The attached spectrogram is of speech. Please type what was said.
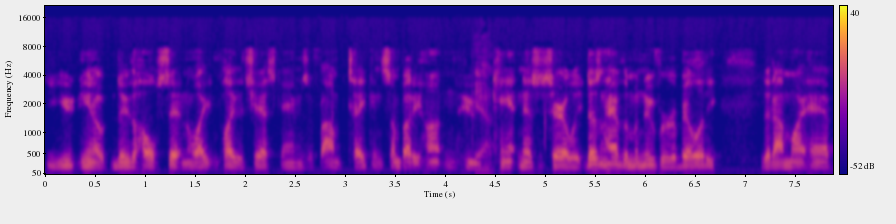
you you know do the whole sit and wait and play the chess game is if I'm taking somebody hunting who yeah. can't necessarily doesn't have the maneuverability that I might have.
